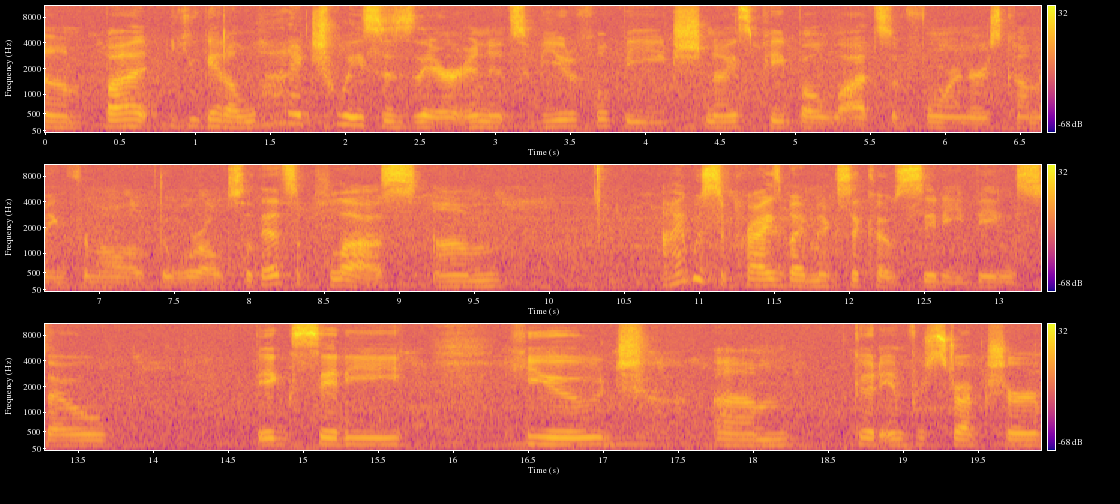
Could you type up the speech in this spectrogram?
Um, but you get a lot of choices there and it's a beautiful beach, nice people, lots of foreigners coming from all over the world. So that's a plus. Um, I was surprised by Mexico City being so big city, huge, um, good infrastructure,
